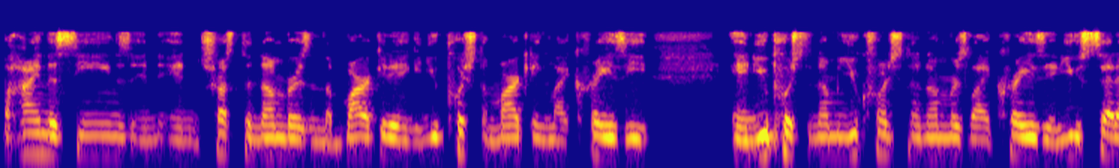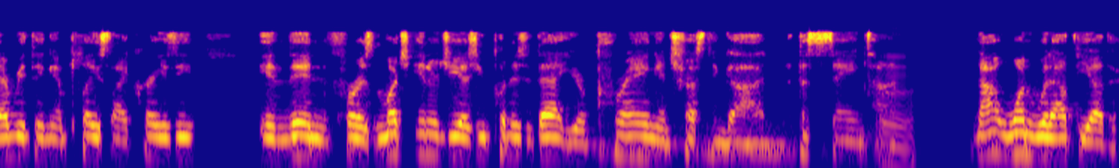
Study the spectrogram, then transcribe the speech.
behind the scenes and, and trust the numbers and the marketing and you push the marketing like crazy and you push the number you crunch the numbers like crazy and you set everything in place like crazy and then for as much energy as you put into that you're praying and trusting god at the same time mm. not one without the other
